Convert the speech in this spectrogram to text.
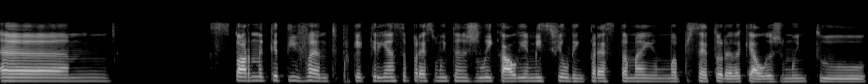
ahm, se torna cativante, porque a criança parece muito angelical e a Miss Fielding parece também uma preceptora daquelas muito,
